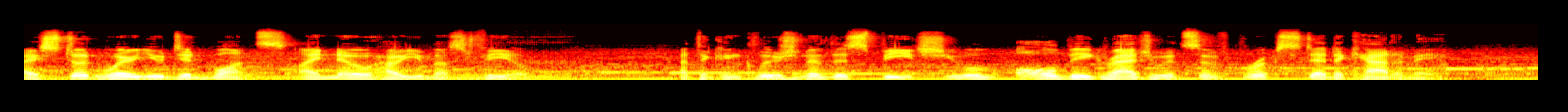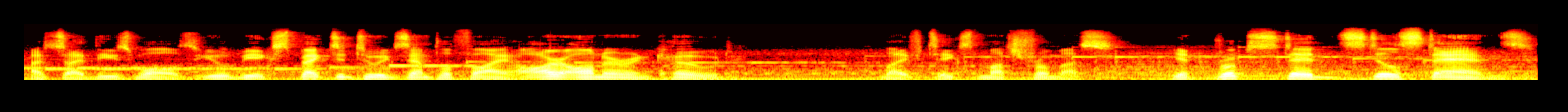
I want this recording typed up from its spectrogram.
I stood where you did once. I know how you must feel. At the conclusion of this speech, you will all be graduates of Brookstead Academy. Outside these walls, you will be expected to exemplify our honor and code. Life takes much from us, yet Brookstead still stands.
